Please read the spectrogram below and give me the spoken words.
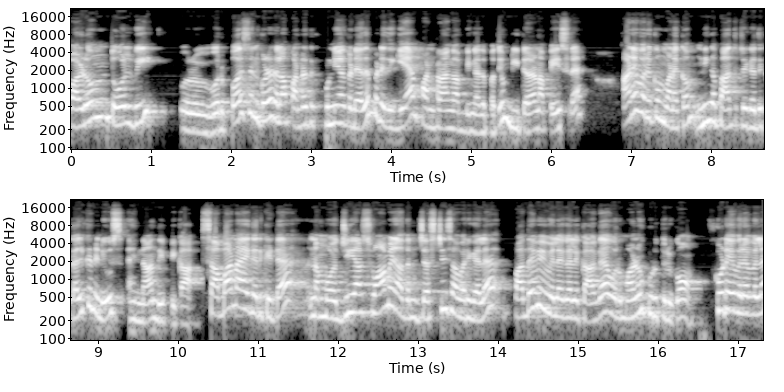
படும் தோல்வி ஒரு ஒரு பர்சன் கூட இதெல்லாம் பண்றதுக்கு புண்ணியம் கிடையாது. பட் இது ஏன் பண்றாங்க அப்படிங்கறத பத்தியும் டீட்டெயிலா நான் பேசுறேன். அனைவருக்கும் வணக்கம். நீங்க பார்த்துட்டு இருக்கிறது கல்கரி நியூஸ் நான் தீபிகா. சபாநாயகர் கிட்ட நம்ம ஜி ஆர் சுவாமிநாதன் ஜஸ்டிஸ் அவர்களை பதவி விலகலுக்காக ஒரு மனு கொடுத்துருக்கோம். கூடிய விரைவில்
